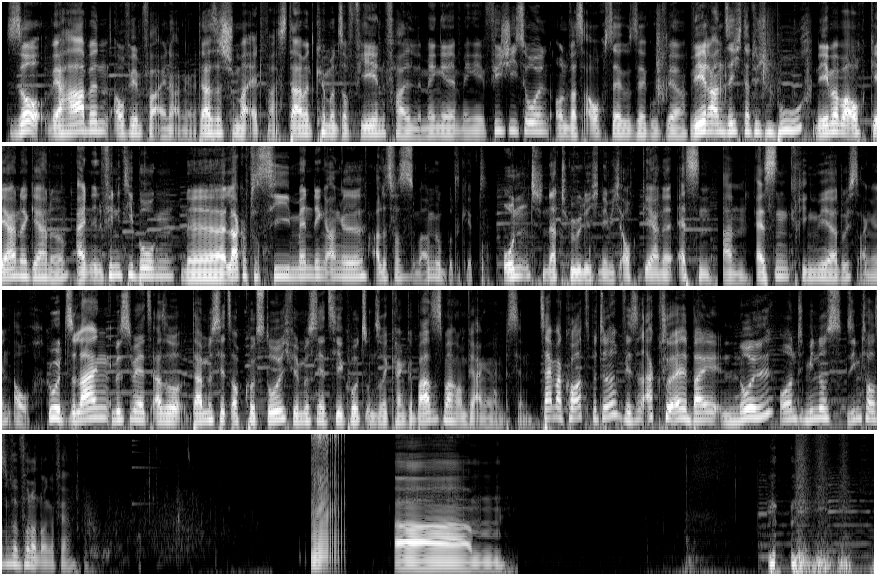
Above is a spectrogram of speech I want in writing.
So, wir haben auf jeden Fall eine Angel. Das ist schon mal etwas. Damit können wir uns auf jeden Fall eine Menge, Menge Fischis holen. Und was auch sehr, sehr gut wäre, wäre an sich natürlich ein Buch. Nehmen aber auch gerne, gerne einen Infinity-Bogen, eine Luck of the Sea, Mending-Angel, alles, was es im Angebot gibt. Und natürlich nehme ich auch gerne Essen an. Essen kriegen wir ja durchs Angeln auch. Gut, solange müssen wir jetzt, also da müssen wir jetzt auch kurz durch. Wir müssen jetzt hier kurz unsere kranke Basis machen und wir angeln ein bisschen. Zeig mal kurz bitte. Wir sind aktuell bei 0 und minus 7500 ungefähr. Ähm.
